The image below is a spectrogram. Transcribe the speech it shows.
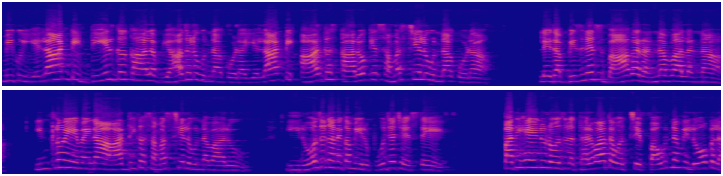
మీకు ఎలాంటి దీర్ఘకాల వ్యాధులు ఉన్నా కూడా ఎలాంటి ఆర్గ ఆరోగ్య సమస్యలు ఉన్నా కూడా లేదా బిజినెస్ బాగా రన్ అవ్వాలన్నా ఇంట్లో ఏమైనా ఆర్థిక సమస్యలు ఉన్నవారు ఈ రోజు గనక మీరు పూజ చేస్తే పదిహేను రోజుల తర్వాత వచ్చే పౌర్ణమి లోపల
